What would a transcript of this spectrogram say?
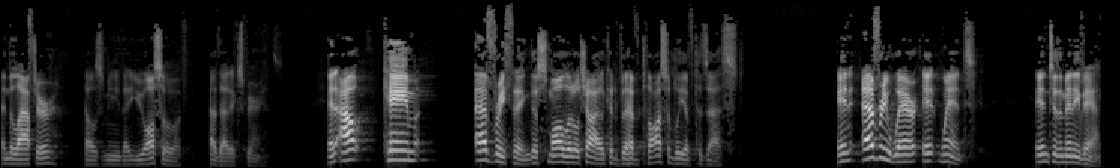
and the laughter tells me that you also have had that experience. And out came everything this small little child could have possibly have possessed. And everywhere it went into the minivan.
